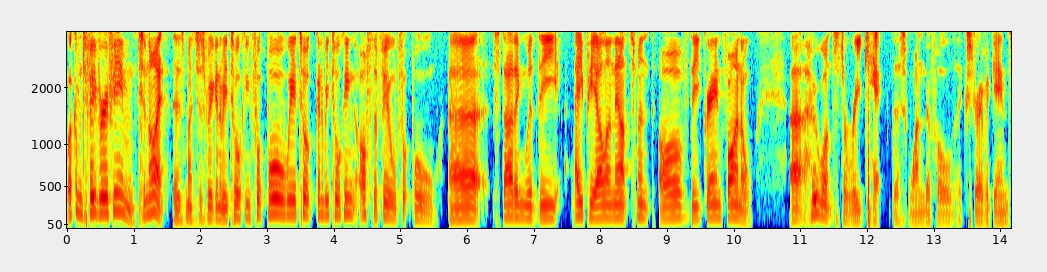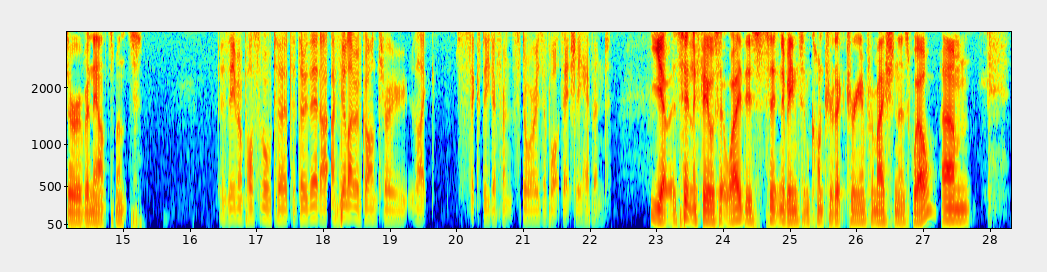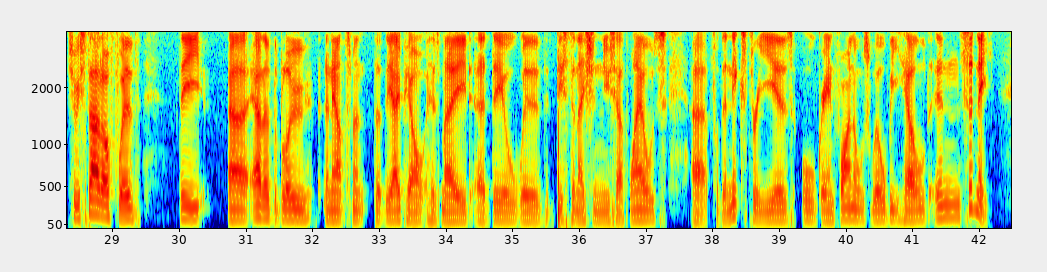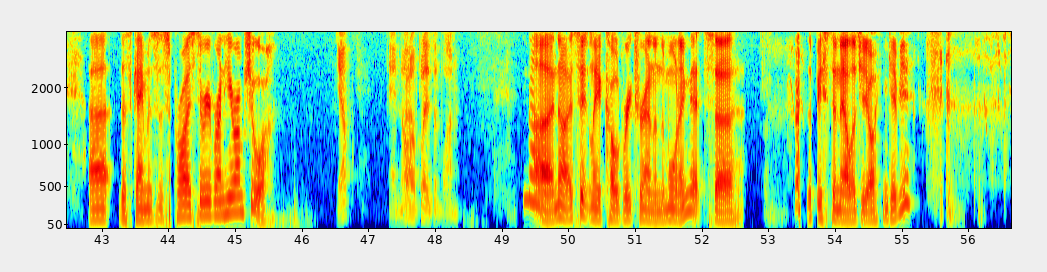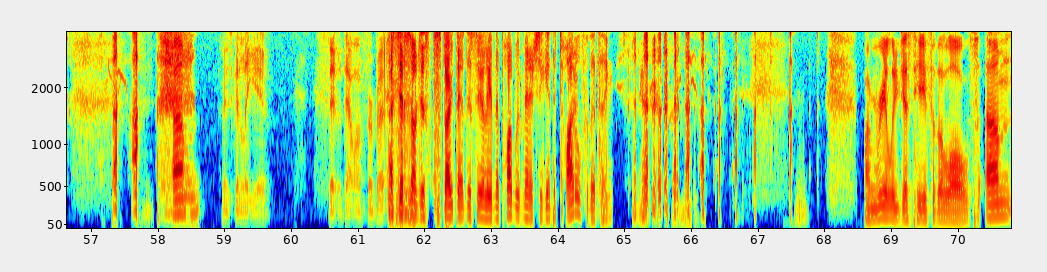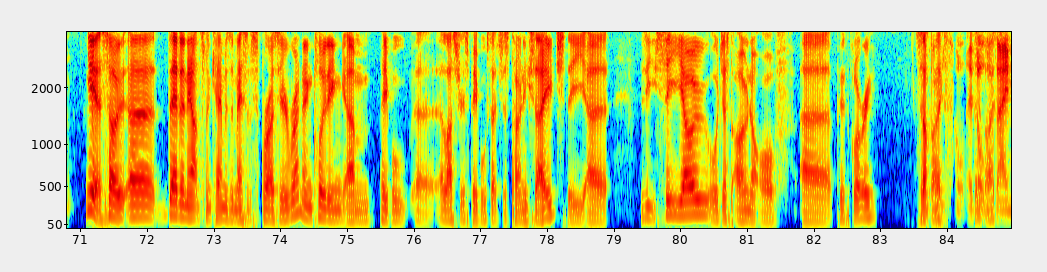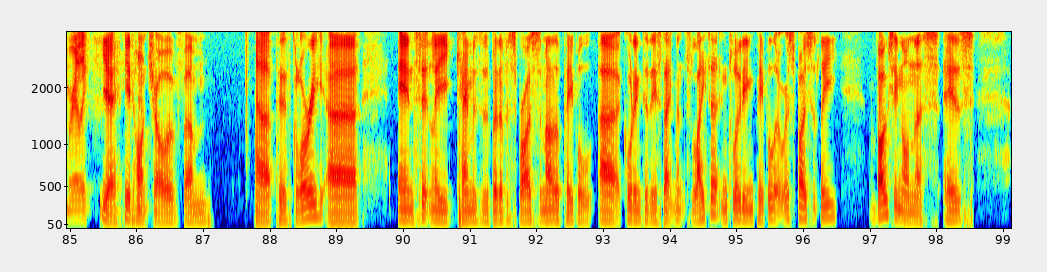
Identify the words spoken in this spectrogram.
Welcome to Fever FM. Tonight, as much as we're going to be talking football, we're talk, going to be talking off the field football, uh, starting with the APL announcement of the grand final. Uh, who wants to recap this wonderful extravaganza of announcements? Is it even possible to, to do that? I, I feel like we've gone through like 60 different stories of what's actually happened. Yeah, it certainly feels that way. There's certainly been some contradictory information as well. Um, should we start off with the uh, out of the blue announcement that the APL has made a deal with Destination New South Wales uh, for the next three years? All grand finals will be held in Sydney. Uh, this came as a surprise to everyone here, I'm sure. Yep. And not a pleasant one. No, no, certainly a cold reach around in the morning. That's uh, the best analogy I can give you. Um, We're just going to let you sit with that one for a bit. I just, I'm just stoked that this early in the pod we've managed to get the title for the thing. I'm really just here for the lols. Um, yeah, so uh, that announcement came as a massive surprise to everyone, including um, people, uh, illustrious people such as Tony Sage, the uh, is he CEO or just owner of uh, Perth Glory? Something. It's all, it's all the same, really. Yeah, head honcho of um, uh, Perth Glory, uh, and certainly came as a bit of a surprise to some other people, uh, according to their statements later, including people that were supposedly voting on this. As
